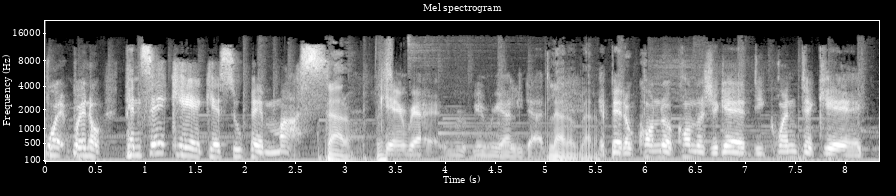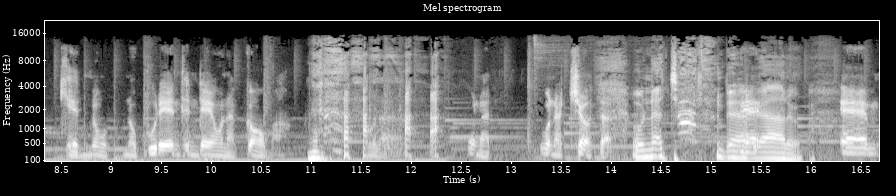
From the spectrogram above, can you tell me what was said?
Bu- bueno, pensé que, que supe más Claro, pues, que en, rea- en realidad. claro, claro. Eh, Pero cuando, cuando llegué di cuenta que, que no, no pude entender una goma. Una, una, una chota. Una chota, claro. Em,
